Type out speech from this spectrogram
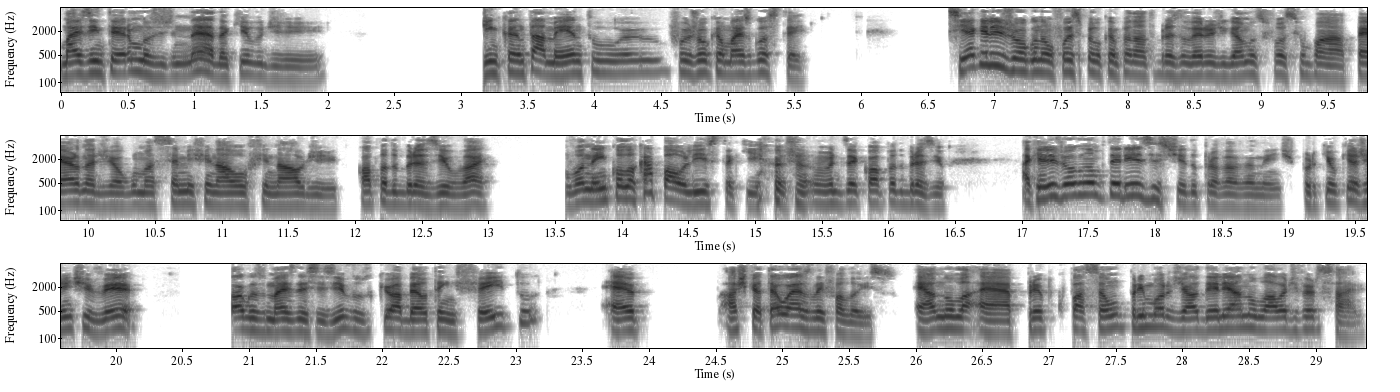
Mas em termos de, né, daquilo de de encantamento, foi o jogo que eu mais gostei. Se aquele jogo não fosse pelo Campeonato Brasileiro, digamos, fosse uma perna de alguma semifinal ou final de Copa do Brasil, vai. Não vou nem colocar Paulista aqui, vou dizer Copa do Brasil. Aquele jogo não teria existido, provavelmente, porque o que a gente vê, jogos mais decisivos, o que o Abel tem feito é. Acho que até o Wesley falou isso. É, anular, é a preocupação primordial dele é anular o adversário.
